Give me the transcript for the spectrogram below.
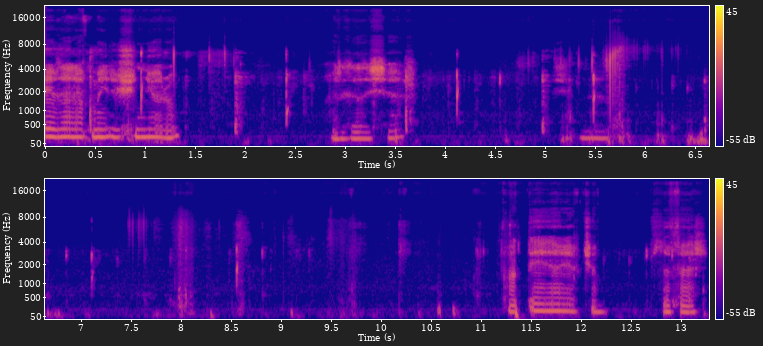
evler yapmayı düşünüyorum. Arkadaşlar. Şimdi. Farklı evler yapacağım. Bu sefer.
